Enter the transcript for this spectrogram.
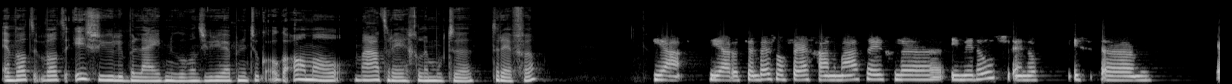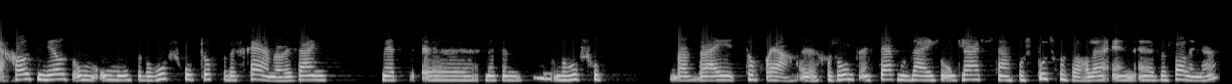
en wat, wat is jullie beleid nu? Want jullie hebben natuurlijk ook allemaal maatregelen moeten treffen. Ja, ja dat zijn best wel vergaande maatregelen inmiddels. En dat is um, ja, grotendeels om, om onze beroepsgroep toch te beschermen. We zijn met, uh, met een beroepsgroep waarbij je toch ja, gezond en sterk moet blijven om klaar te staan voor spoedgevallen en bevallingen.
